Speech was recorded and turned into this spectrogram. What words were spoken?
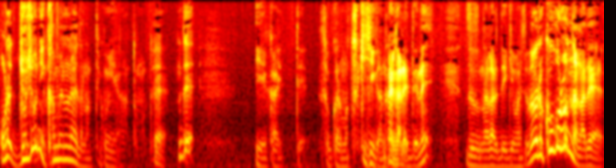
俺徐々に仮面ライダーになっていくんや、と思って。で、家帰って、そこからもう月日が流れてね、ずっと流れていきました。だから心の中で、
